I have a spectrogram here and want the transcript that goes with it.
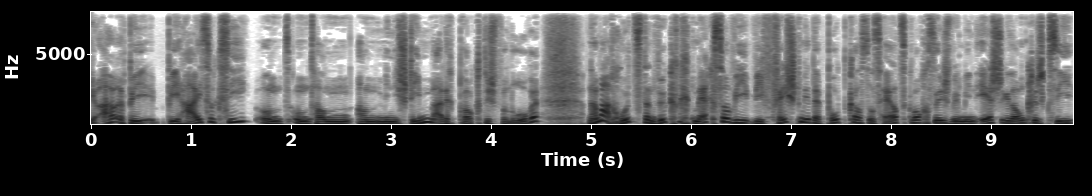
Ja, ich bin, bin heiser gsi und, und han, han meine Stimme eigentlich praktisch verloren. Und dann habe ich kurz dann wirklich gemerkt, so, wie, wie fest mir der Podcast ans Herz gewachsen ist, weil mein erster Gedanke war,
